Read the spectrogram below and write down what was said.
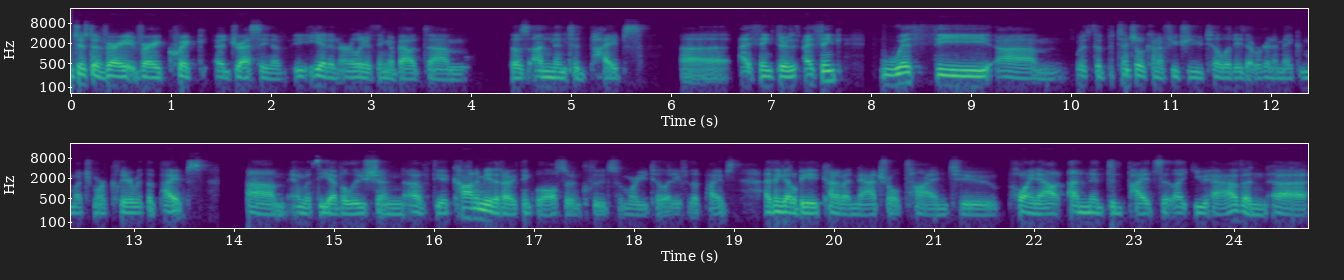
just a very, very quick addressing of. He had an earlier thing about um, those unminted pipes. Uh, I think there's, I think with the um, with the potential kind of future utility that we're going to make much more clear with the pipes, um, and with the evolution of the economy that I think will also include some more utility for the pipes. I think that'll be kind of a natural time to point out unminted pipes that like you have, and uh,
